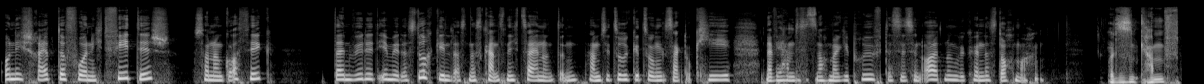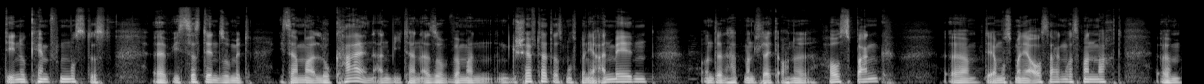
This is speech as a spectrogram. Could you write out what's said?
und ich schreibe davor nicht Fetisch, sondern Gothic, dann würdet ihr mir das durchgehen lassen. Das kann es nicht sein. Und dann haben sie zurückgezogen und gesagt, okay, na, wir haben das jetzt nochmal geprüft, das ist in Ordnung, wir können das doch machen. Aber das ist ein Kampf, den du kämpfen musstest. Äh, wie ist das denn so mit, ich sag mal, lokalen Anbietern? Also wenn man ein Geschäft hat, das muss man ja anmelden und dann hat man vielleicht auch eine Hausbank, äh, der muss man ja auch sagen, was man macht. Ähm,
